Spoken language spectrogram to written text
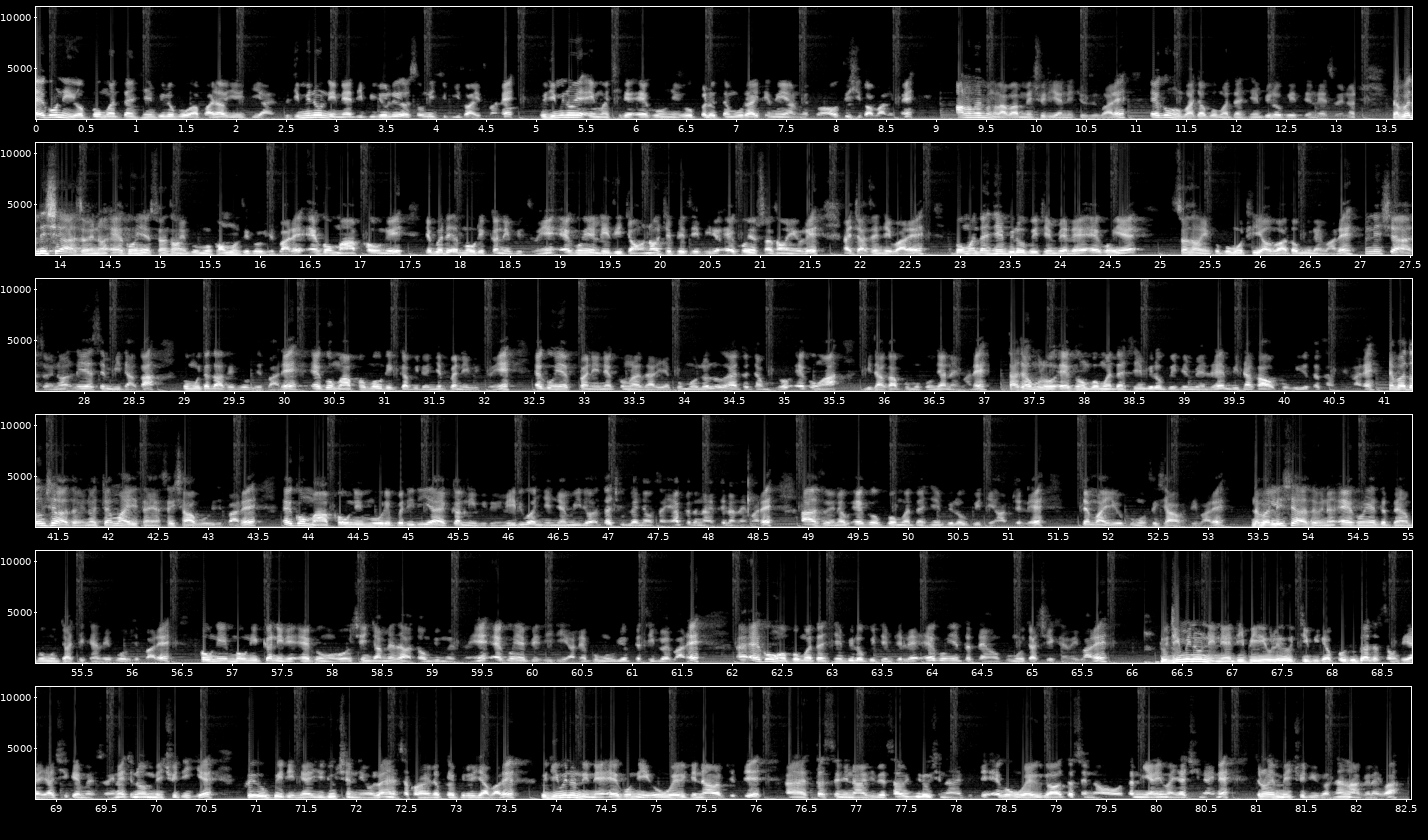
အဲကွန်းတွေကိုပုံမှန်တန်ရှင်းပြုလုပ်ဖို့ကဘာကြောင့်ရေးကြည့်ရလဲလူကြီးမင်းတို့အနေနဲ့ဒီဗီဒီယိုလေးကိုအဆုံးထိကြည့်ပြီးသွားပြီဆိုတာနဲ့လူကြီးမင်းတို့ရဲ့အိမ်မှာရှိတဲ့အဲကွန်းတွေကိုဘယ်လိုတန်ဖိုးတိုင်းထင်းနေရမလဲဆိုတာကိုသိရှိသွားပါလိမ့်မယ်အားလုံးပဲမင်္ဂလာပါမင်းရွှေဒီကနေကြိုဆိုပါရစေအဲကွန်းကိုဘာကြောင့်ပုံမှန်တန်ရှင်းပြုလုပ်ပေးတင်လဲဆိုရင်တော့နံပါတ်1ရှက်ဆိုရင်တော့အဲကွန်းရဲ့စွမ်းဆောင်ရည်ပုံမကောင်းမွန်စေဖို့ဖြစ်ပါတယ်အဲကွန်းမှာဖုံတွေရပ်ပတ်တဲ့အမှုတွေကတ်နေပြီဆိုရင်အဲကွန်းရဲ့လေစီကြောင်အနောက်ချစ်ဖြစ်စေပြီးတော့အဲကွန်းရဲ့စွမ်းဆောင်ရည်ကိုလည်းအကြဆင်းနေပါတယ်ပုံမှန်တန်ရှင်းပြုလုပ်ပေးခြင်းဖြစ်လဲအဲကွန်းရဲ့ စွမ်းဆောင်ရည်ကိုပုံမထိရောက်သွားအသုံးပြုနိုင်ပါတယ်။နှစ်ရှက်ဆိုရင်တော့လျှက်စစ်မီတာကပုံမတက်တာသေးဖို့ဖြစ်ပါတယ်။အဲကွန်းမှာဖုံမုတ်တွေကပ်ပြီးတော့ညက်ပတ်နေပြီဆိုရင်အဲကွန်းရဲ့ fan နဲ့ကွန်ပျူတာတွေပုံမလုံးလုံးရတဲ့အတွက်ကြောင့်မလို့အဲကွန်းကမီတာကပုံမကုန်ကြနိုင်ပါတယ်။ဒါကြောင့်မလို့အဲကွန်းပုံမှန်တန်ရှင်းပြုလုပ်ပေးခြင်းဖြင့်လည်းမီတာကကိုပို့ပြီးတော့တက်တာဖြစ်ပါတယ်။နံပါတ်3ချက်ဆိုရင်တော့ကျန်းမာရေးဆိုင်ရာစိတ်ချဖို့ဖြစ်ပါတယ်။အဲကွန်းမှာဖုံနေမှုတွေပတိတိယရဲ့ကတ်နေပြီဆိုရင်လေတူကညဉ့်ညမ်းပြီးတော့အသက်ရှူလမ်းကြောင်းဆိုင်ရာပြဿနာဖြစ်လာနိုင်ပါတယ်။အဲဒါဆိုရင်တော့အဲကွန်းပုံမှန်တန်ရှင်းပြုလုပ်ပေးခြင်းအဖြစ်လည်းကျန်းမာရေးကိုပုံမစိတ်ချပါစေပါတယ်။ နံပါတ်၄ချက်ဆိုရင်တော့အဲကွန်းရဲ့တပံပုံမကြချိခံစေဖို့ဖြစ်ပါတယ်။ဖုံနေမှုန်နေကတ်နေတဲ့အဲကွန်းကိုအချိန်ကြာမြင့်စွာအသုံးပြုမယ်ဆိုရင်အဲကွန်းရဲ့ပစ္စည်းတွေကလည်းပုံမပြီးပျက်စီးလွယ်ပါတယ်။အဲအဲကွန်းကိုပုံမှန်တန်ရှင်းပြုလုပ်ပေးခြင်းဖြစ်လဲအဲကွန်းရဲ့တပံကိုပုံမကြချိခံစေပါတယ်။လူကြီးမင်းတို့အနေနဲ့ဒီဗီဒီယိုလေးကိုကြည့်ပြီးတော့ဘုသူတသစုံတရားရရှိခဲ့မယ်ဆိုရင်လည်းကျွန်တော် Ministry ရဲ့ Facebook page တွေနဲ့ YouTube channel ကို like and subscribe လုပ်ခဲ့ပြီးလို့ရပါတယ်။လူကြီးမင်းတို့အနေနဲ့အဲကွန်းတွေကိုဝယ်ယူနေတာပဲဖြစ်ဖြစ်အဲတက်ဆင်နေတာဖြစ်ဖြစ်စာပြီးပြုလုပ်ချင်တာဖြစ်ဖြစ်အဲကွန်းဝယ်ယူတော့တက်ဆင်တာကိုတနည်းအားဖြင့်မှရရှိနိုင်တယ်။ကျွန်တော်ရဲ့ Ministry တွေတော့နှမ်းလာခဲ့လိုက်ပါ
